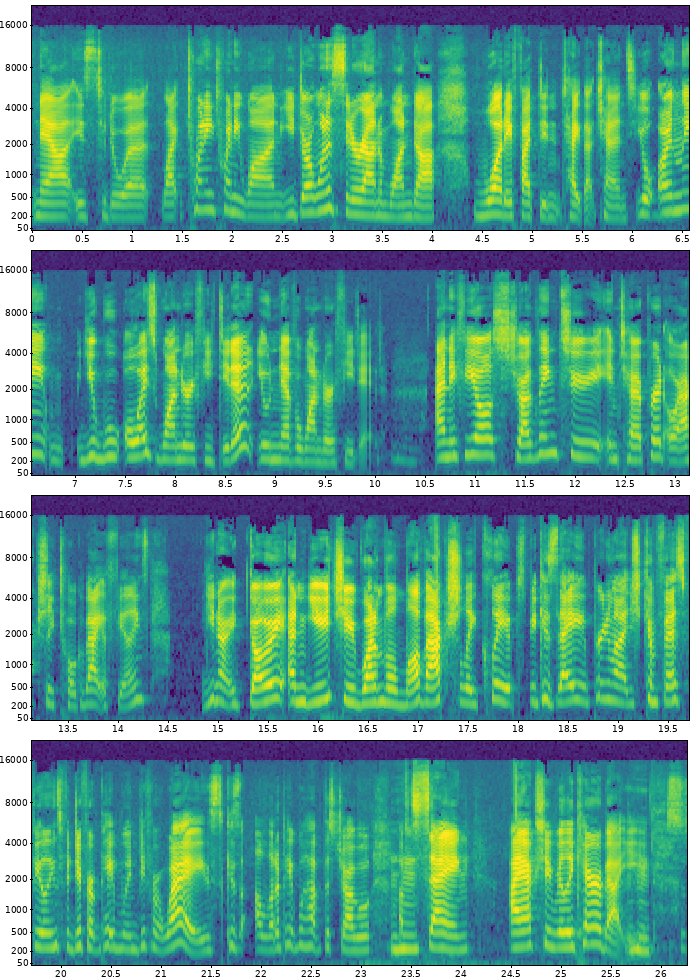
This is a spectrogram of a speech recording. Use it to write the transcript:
now is to do it. Like 2021, you don't want to sit around and wonder, what if I didn't take that chance? You'll only, you will always wonder if you did it. You'll never wonder if you did. Mm-hmm. And if you're struggling to interpret or actually talk about your feelings, you know, go and YouTube one of the Love Actually clips because they pretty much confess feelings for different people in different ways. Because a lot of people have the struggle of mm-hmm. saying, I actually really care about you. So,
